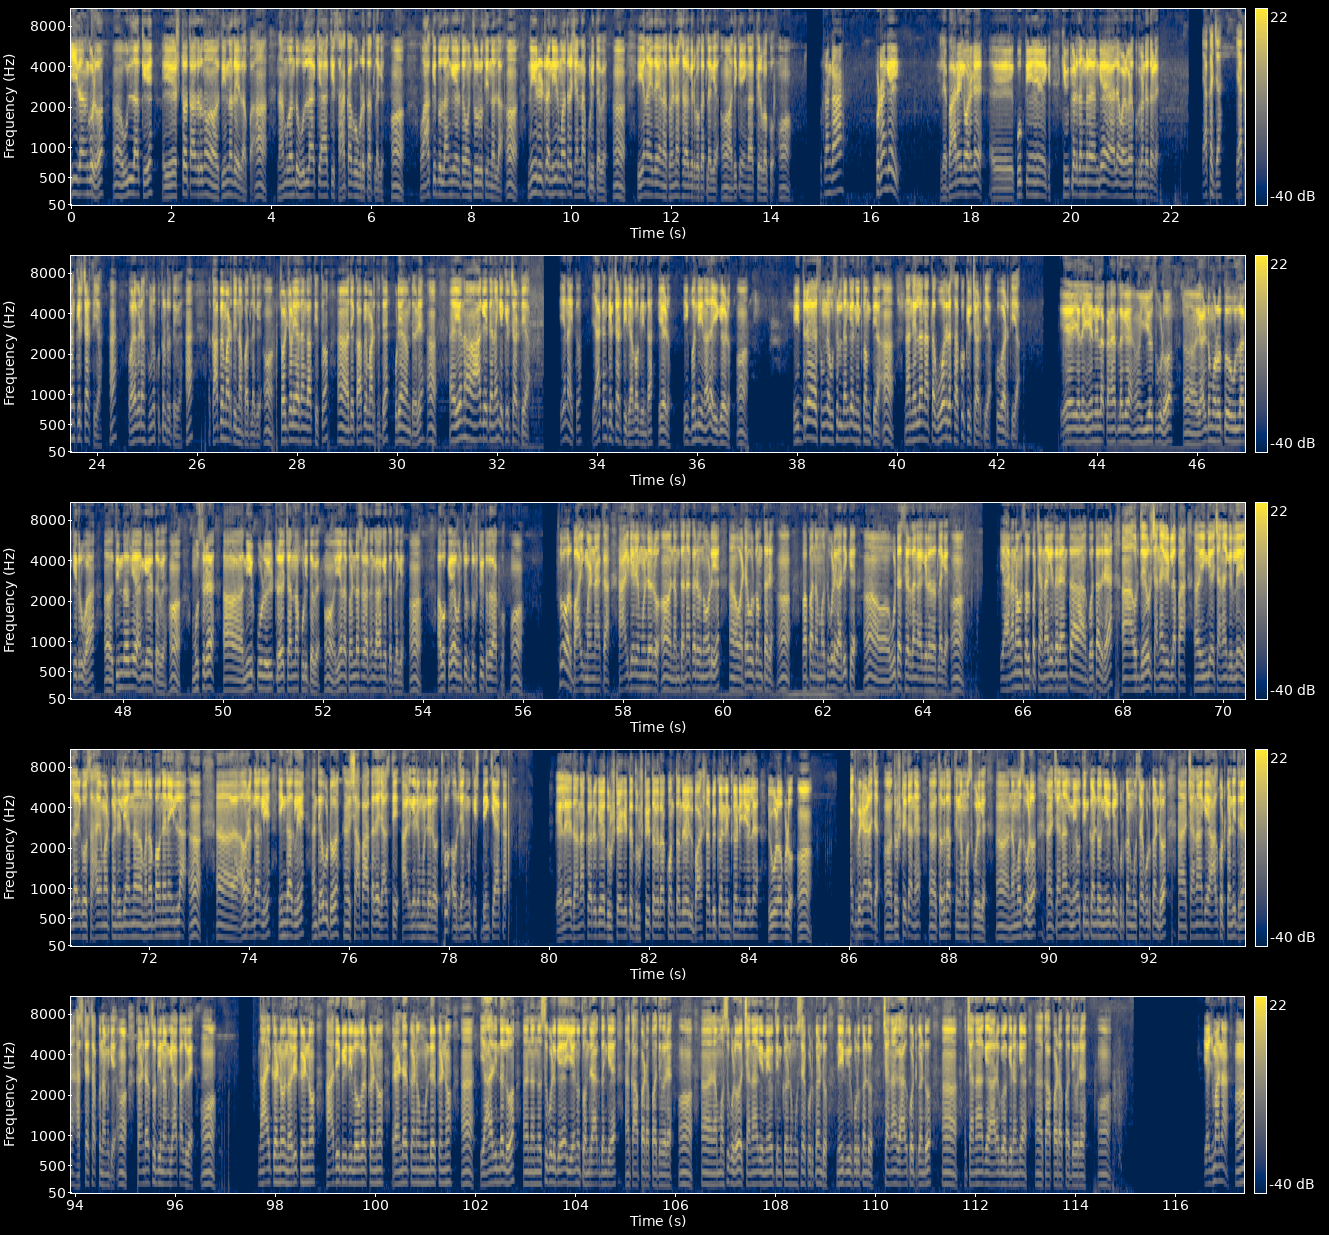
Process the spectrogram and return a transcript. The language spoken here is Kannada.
ಈ ದನಗಳು ಹುಲ್ಲಾಕಿ ಎಷ್ಟೊತ್ತಾದ್ರೂ ತಿನ್ನೋದೇ ಇಲ್ಲಪ್ಪ. ಹಾ, ನಮ್ಗಂತೂ ಹುಲ್ಲಾಕಿ ಹಾಕಿ ಸಾಕಾಗೋಗ್ಬಿಡುತ್ತೆ ಅತ್ಲಾಗೆ. ಹಾ, ಹಾಕಿದ್ದು ಹಂಗೆ ಇರುತ್ತೆ, ಒಂಚೂರು ತಿನ್ನಲ್ಲ. ಹಾ, ನೀರಿಟ್ರೆ ನೀರು ಮಾತ್ರ ಚೆನ್ನಾಗಿ ಕುಡಿತವೆ. ಹಾ ಏನಾಯ್ತು ಏನೋ ಕಣ್ಣಸರಾಗಿರ್ಬೇಕು ಅತ್ಲಾಗೆ. ಹ್ಞೂ ಅದಕ್ಕೆ ಹಿಂಗೆ ಹಾಕಿರ್ಬೇಕು ಹ್ಞೂ ಪುಟ್ರಂಗ? ಪುಟ್ರಂಗಿ? ಇಲ್ಲೇ ಬಾರ ಇಲ್ಲಿ ಹೊರಗೆ. ಕೂಗ್ತಿ, ಕಿವಿ ಕೇಳ್ದಂಗೆ ಹಂಗೆ ಅಲ್ಲೇ ಒಳಗಡೆ ಕುತ್ಕೊಂಡಿದ್ದಾಳೆ. ಯಾಕಜ್ಜ? ಯಾಕಂಗೆ ಕಿರ್ಚಾಡ್ತೀಯ? ಹಾಂ, ಒಳಗಡೆ ಸುಮ್ಮನೆ ಕುತ್ಕೊಂಡಿರ್ತೀವಿ ಹಾ ಕಾಪಿ ಮಾಡ್ತೀನಿ ನಮ್ಮ ಬದ್ಲಾಗೆ ಹ್ಞೂ ಚೊಳ್ ಚೊಳಿ ಆದಂಗೆ ಆಗ್ತಿತ್ತು ಅದೇ ಕಾಪಿ ಮಾಡ್ತಿದ್ದೆ. ಕುಡಿಯೋಣ ಅಂತೇಳಿ. ಏನೋ ಆಗೈತೆ ನಂಗೆ ಕಿರ್ಚಾಡ್ತೀಯ? ಏನಾಯ್ತು? ಯಾಕಂಗೆ ಕಿರ್ಚಾಡ್ತಿದ್ಯ ಯಾವಾಗ್ಲಿಂದ ಹೇಳು. ಈಗ ಬಂದಿದ್ದೀನಲ್ಲ ಈಗ ಹೇಳು. ಹಾ. ಇದ್ರೆ ಸುಮ್ಮನೆ ಉಸಿಲ್ದಂಗೆ ನಿಂತ್ಕೊಂತೀಯ ಹಾ. ನಾನೆಲ್ಲ ನಾತ್ತಾಗ ಹೋದ್ರೆ ಸಾಕು ಕಿರ್ಚಾಡ್ತೀಯ? ಕೂಗಾಡ್ತೀಯ? ಏ, ಎಲ್ಲ ಏನಿಲ್ಲ ಕಣೆ ಅತ್ಲಾಗೆ ಈ ಹಸುಗಳು ಎರಡು ಮೂರು ಹೊತ್ತು ಹುಲ್ಲಾಕಿದ್ರು ತಿಂದಂಗೆ ಹಂಗೆ ಇರ್ತವೆ. ಹ್ಞೂ ಮುಸ್ರೆ ನೀರು ಕುಡಿ ಇಟ್ರೆ ಚೆನ್ನಾಗಿ ಕುಡಿತವೆ. ಹ್ಞೂ ಏನೋ ಕಣ್ಣಸರ ಆದಂಗೆ ಆಗೈತೆ ಅತ್ಲಾಗೆ ಹಾ, ಅವಕ್ಕೆ ಒಂಚೂರು ದೃಷ್ಟಿ ತೆಗೆದು ಹಾಕು. ಹ್ಮ್ ಥೂ ಅವ್ರ ಬಾಯಿಗೆ ಮಣ್ಣಾಕ. ಆಳ್ಗೆರೆ ಮುಂಡರು. ನಮ್ಮ ದನ ಕರು ನೋಡಿ ಹೊಟ್ಟೆ ಉಳ್ಕೊಂತಾರೆ ಹಾ, ಪಾಪ ನಮ್ಮ ಹಸುಗಳಿಗೆ ಅದಕ್ಕೆ ಊಟ ಸೇರ್ದಂಗೆ ಆಗಿರೋದು ಅತ್ಲಾಗೆ ಹಾ. ಯಾರನ್ನ ಒಂದ್ ಸ್ವಲ್ಪ ಚೆನ್ನಾಗಿದ್ದಾರೆ ಅಂತ ಗೊತ್ತಾದ್ರೆ ಅವ್ರ ದೇವ್ರು ಚೆನ್ನಾಗಿರ್ಲಪ್ಪ. ಹಿಂಗೆ ಚೆನ್ನಾಗಿರ್ಲಿ, ಎಲ್ಲರಿಗೂ ಸಹಾಯ ಮಾಡ್ಕೊಂಡಿರ್ಲಿ ಅನ್ನೋ ಮನೋಭಾವನೆ ಇಲ್ಲ. ಹಾ ಅವ್ರ ಹಂಗಾಗ್ಲಿ, ಹಿಂಗಾಗ್ಲಿ ಅಂತ ಹೇಳ್ಬಿಟ್ಟು ಶಾಪ ಹಾಕದೆ ಜಾಸ್ತಿ ಆಳ್ಗೆರೆ ಮುಂಡೆರು. ಥೂ, ಅವ್ರ ಜನ್ಮಕ್ಕೆ ಇಷ್ಟು ಬೆಂಕಿ ಹಾಕ. ಎಲೆ ದನಕರುಗೆ ದೃಷ್ಟಿ ದೃಷ್ಟಿ ತೆಗೆದಾಕು ಅಂತಂದ್ರೆ ಇಲ್ಲಿ ಭಾಷಣ ಬಿಕ್ಕೊಂಡು ನಿಂತ್ಕೊಂಡಿದ್ಯಲ್ಲ, ಇವಳೊಬ್ಳು. ಹಾ. ಆಯ್ತು ಬಿಡಾಳಜ್ಜ ದೃಷ್ಟಿ ತಾನೆ. ತೆಗೆದಾಕ್ತೀನಿ ನಮ್ಮ ಹಸುಗಳಿಗೆ. ನಮ್ಮ ಹಸುಗಳು ಚೆನ್ನಾಗಿ ಮೇವು ತಿನ್ಕೊಂಡು ನೀರು ಗೀರು ಕುಡ್ಕೊಂಡು ಮುಸರೆ ಕುಡ್ಕೊಂಡು ಚೆನ್ನಾಗಿ ಹಾಲು ಕೊಟ್ಕೊಂಡಿದ್ರೆ ಅಷ್ಟೇ ಸಾಕು ನಮಗೆ. ಹ್ಞೂ ಕಂಡರ್ ಸುದ್ದಿ ನಮ್ಗೆ ಯಾಕಲ್ವೇ ಹ್ಞೂ ನಾಯಿ ಕಣ್ಣು ನರಿ ಕಣ್ಣು ಆದಿ ಬೀದಿ ಲೋಗರ್ ಕಣ್ಣು ರಂಡರ್ ಕಣ್ಣು ಮುಂಡರ್ ಕಣ್ಣು ಯಾರಿಂದಲೂ ನನ್ನ ಹಸುಗಳಿಗೆ ಏನು ತೊಂದರೆ ಆಗ್ದಂಗೆ ಕಾಪಾಡಪ್ಪ ದೇವರೇ. ಆ, ನಮ್ಮ ಹಸುಗಳು ಚೆನ್ನಾಗಿ ಮೇವು ತಿನ್ಕೊಂಡು ಮುಸೆ ಕುಡ್ಕೊಂಡು ನೀರು ಗೀರು ಕುಡ್ಕೊಂಡು ಚೆನ್ನಾಗಿ ಹಾಲು ಕೊಟ್ಕೊಂಡು ಚೆನ್ನಾಗಿ ಆರೋಗ್ಯವಾಗಿರಂಗೆ ಕಾಪಾಡಪ್ಪ ದೇವರೇ. ಹ್ಮ್. ಯಜಮಾನ ಹಾ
